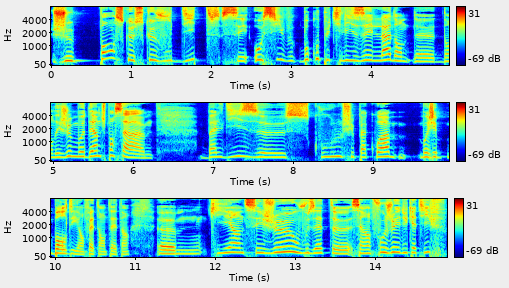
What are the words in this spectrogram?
je pense que ce que vous dites, c'est aussi beaucoup utilisé là dans, des jeux modernes. Je pense à Baldi's euh, School, je sais pas quoi. Moi, j'ai Baldi en fait en tête, hein. Euh, qui est un de ces jeux où vous êtes. euh, c'est un faux jeu éducatif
